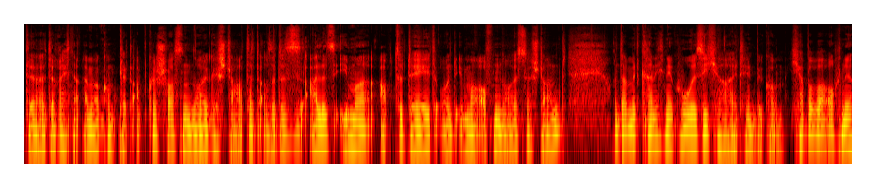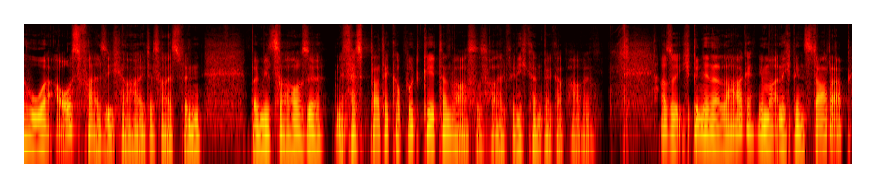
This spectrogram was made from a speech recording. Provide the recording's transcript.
der, der Rechner einmal komplett abgeschossen, neu gestartet. Also das ist alles immer up to date und immer auf dem neuesten Stand. Und damit kann ich eine hohe Sicherheit hinbekommen. Ich habe aber auch eine hohe Ausfallsicherheit. Das heißt, wenn bei mir zu Hause eine Festplatte kaputt geht, dann war es das halt, wenn ich kein Backup habe. Also ich bin in der Lage, nehmen wir an, ich bin Startup,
